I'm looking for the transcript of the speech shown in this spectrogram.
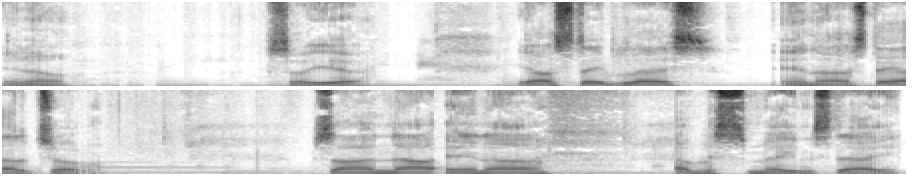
You know, so yeah, y'all stay blessed and uh, stay out of trouble. Signing out and uh, I've been Megan Thee Stallion.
